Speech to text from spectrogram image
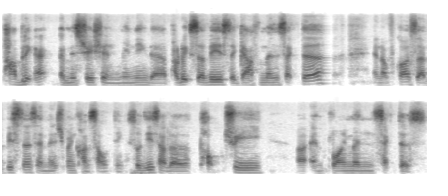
public administration, meaning the public service, the government sector, and of course, uh, business and management consulting. So these are the top three uh, employment sectors.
